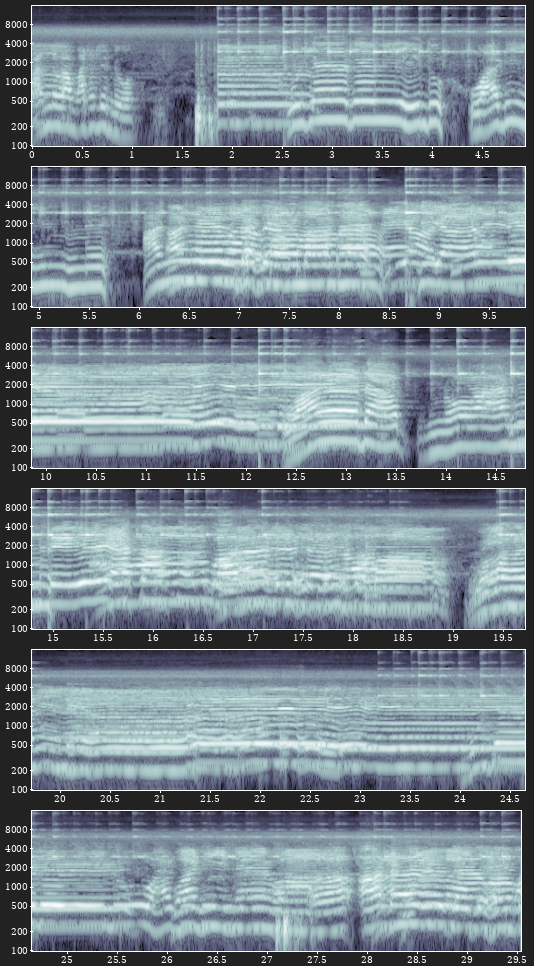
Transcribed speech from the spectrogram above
මන්දලා මට දෙන්නකෝ. උදේවිඳු වඩි ඉන්නේ අනවද මම කියන්නේ වරදක් නොවන්නේ ඇතම් වරදට සමා වඩිනවා ಅಡಿನವಾ ಅನರ್ಗವ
